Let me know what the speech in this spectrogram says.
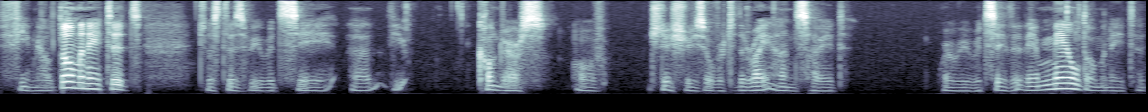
female dominated, just as we would say uh, the converse of judiciaries over to the right-hand side, where we would say that they're male dominated.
